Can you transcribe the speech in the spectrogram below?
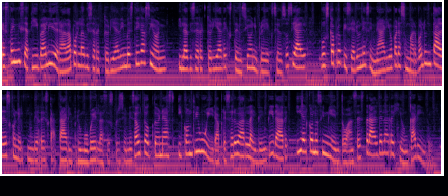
Esta iniciativa, liderada por la Vicerrectoría de Investigación y la Vicerrectoría de Extensión y Proyección Social, busca propiciar un escenario para sumar voluntades con el fin de rescatar y promover las expresiones autóctonas y contribuir a preservar la identidad y el conocimiento ancestral de la región Caribe.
